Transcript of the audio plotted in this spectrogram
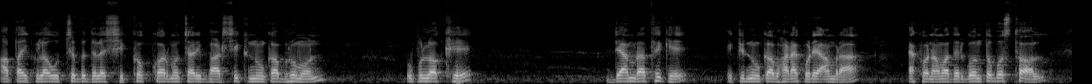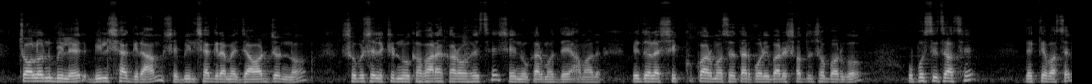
আতাইকুলা উচ্চ বিদ্যালয়ের শিক্ষক কর্মচারী বার্ষিক নৌকা ভ্রমণ উপলক্ষে ড্যামরা থেকে একটি নৌকা ভাড়া করে আমরা এখন আমাদের গন্তব্যস্থল চলন বিলের বিলসা গ্রাম। সেই বিলসা গ্রামে যাওয়ার জন্য সুবিশাল একটি নৌকা ভাড়া করা হয়েছে। সেই নৌকার মধ্যে আমাদের বিদ্যালয়ের শিক্ষক কর্মচারী, তার পরিবারের সদস্যবর্গ উপস্থিত আছে। দেখতে পাচ্ছেন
